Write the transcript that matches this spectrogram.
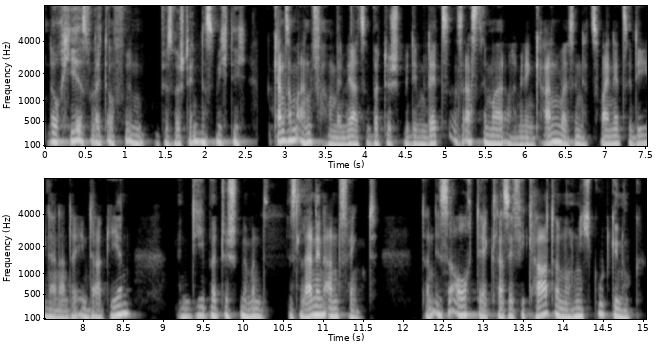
und auch hier ist vielleicht auch für, fürs Verständnis wichtig, ganz am Anfang, wenn wir also praktisch mit dem Netz das erste Mal oder mit den GAN, weil es sind ja zwei Netze, die ineinander interagieren, wenn die praktisch, wenn man das Lernen anfängt, dann ist auch der Klassifikator noch nicht gut genug.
